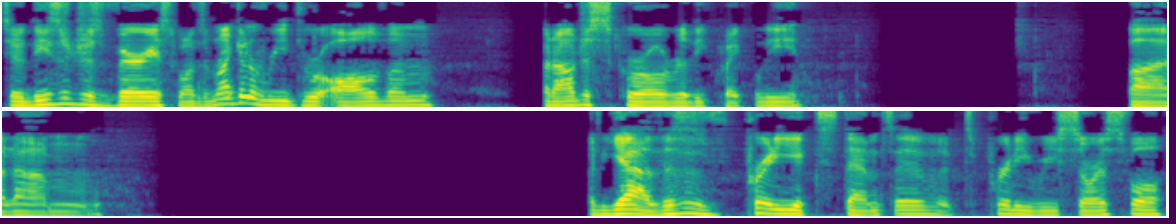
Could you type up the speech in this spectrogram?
So these are just various ones. I'm not gonna read through all of them, but I'll just scroll really quickly. But um but yeah, this is pretty extensive. It's pretty resourceful.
